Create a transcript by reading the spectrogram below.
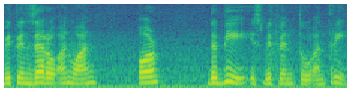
between 0 and 1 or the b is between 2 and 3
